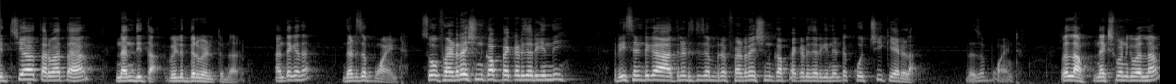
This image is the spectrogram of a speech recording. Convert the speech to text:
నిత్య తర్వాత నందిత వీళ్ళిద్దరు వెళ్తున్నారు. అంతే కదా? That is a point so federation cup ఎక్కడ జరిగింది? రీసెంట్గా అథ్లెటిక్స్కి చంపిన ఫెడరేషన్ కప్ ఎక్కడ జరిగింది అంటే Kochi Kerala. That's a point వెళ్దాం. నెక్స్ట్ మనకి వెళ్దాం.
